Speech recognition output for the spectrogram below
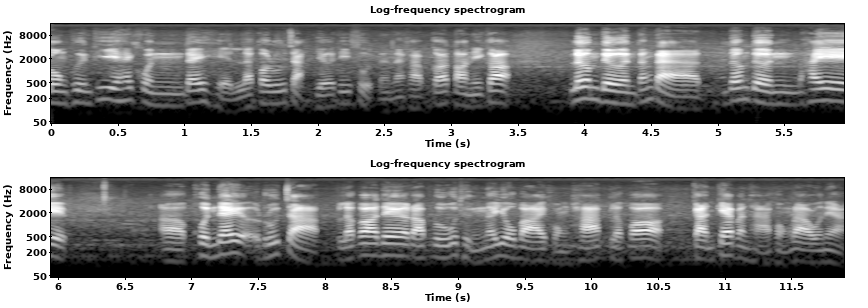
ลงพื้นที่ให้คนได้เห็นแล้วก็รู้จักเยอะที่สุดนะครับ ก็ตอนนี้ก็เริ่มเดินตั้งแต่เริ่มเดินให้คนได้รู้จักแล้วก็ได้รับรู้ถึงนโยบายของพรรคแล้วก็การแก้ปัญหาของเราเนี่ย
